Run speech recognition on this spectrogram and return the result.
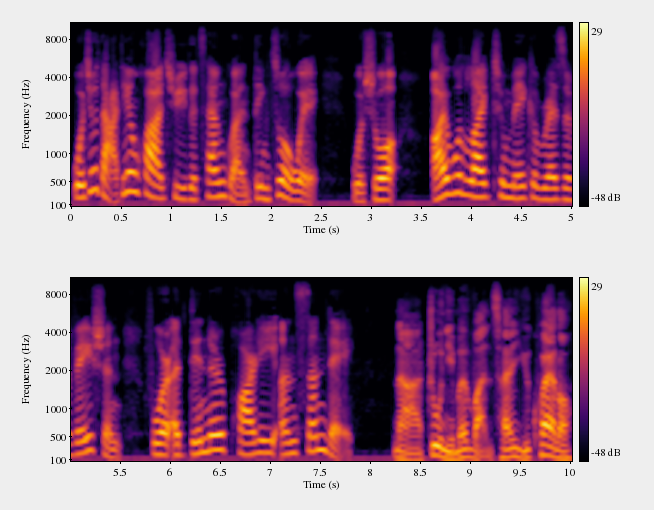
我就打电话去一个餐馆订座位。我说：“I would like to make a reservation for a dinner party on Sunday。那祝你们晚餐愉快喽！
